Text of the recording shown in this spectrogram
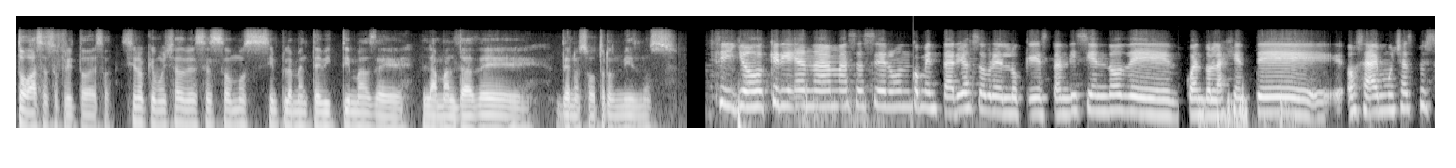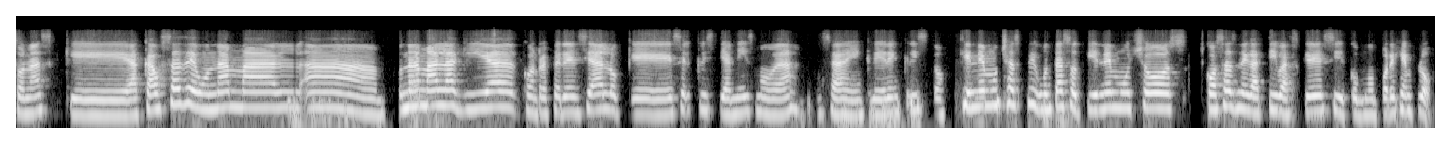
tú vas a sufrir todo eso, sino que muchas veces somos simplemente víctimas de la maldad de, de nosotros mismos. Sí, yo quería nada más hacer un comentario sobre lo que están diciendo de cuando la gente, o sea, hay muchas personas que a causa de una mala, una mala guía con referencia a lo que es el cristianismo, ¿verdad? O sea, en creer en Cristo, tiene muchas preguntas o tiene muchas cosas negativas que decir, como por ejemplo,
